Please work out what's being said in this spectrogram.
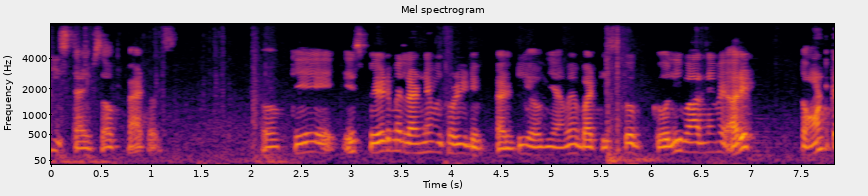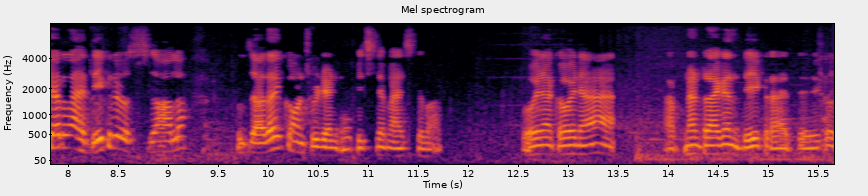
these types of battles okay इस पेड़ में लड़ने में थोड़ी डिफिकल्टी होगी हमें बट इसको गोली मारने में, अरे टॉन्ट कर रहा है, देख रहे हो, साला। कुछ ज़्यादा ही कॉन्फिडेंट है पिछले मैच के बाद। कोई ना कोई ना। अपना ड्रैगन देख रहा है, तेरे को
